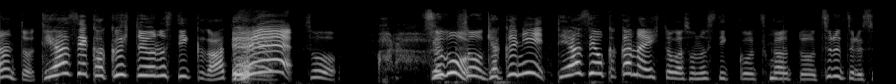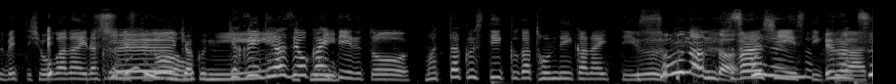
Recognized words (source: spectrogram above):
なんと手汗かく人用のスティックがあってそうすごい。そう逆に手汗をかかない人がそのスティックを使うとツルツル滑ってしょうがないらしいんですけど逆に？逆に手汗をかいていると全くスティックが飛んでいかないっていうそうなんだ。素晴らしいスティックがあって。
